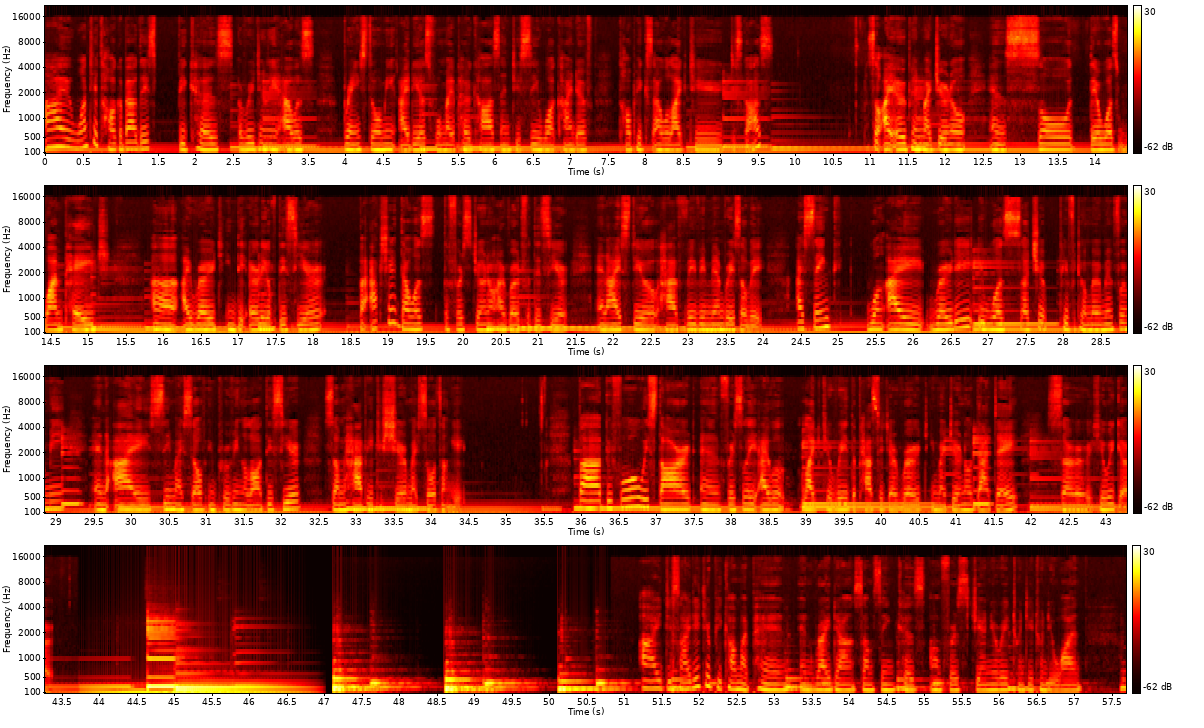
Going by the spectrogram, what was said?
I want to talk about this because originally I was brainstorming ideas for my podcast and to see what kind of topics I would like to discuss. So I opened my journal and saw there was one page uh, I wrote in the early of this year. But actually, that was the first journal I wrote for this year, and I still have vivid memories of it. I think when I wrote it, it was such a pivotal moment for me, and I see myself improving a lot this year, so I'm happy to share my thoughts on it. But before we start, and firstly, I would like to read the passage I wrote in my journal that day. So here we go. Decided to pick up my pen and write down something because on 1st January 2021,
